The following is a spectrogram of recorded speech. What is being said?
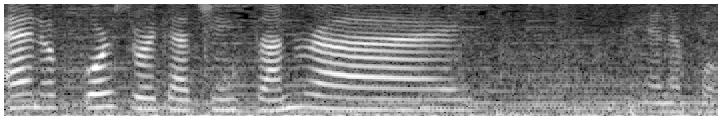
And of course, we're catching sunrise. Ayan na po.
